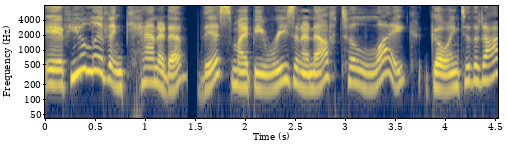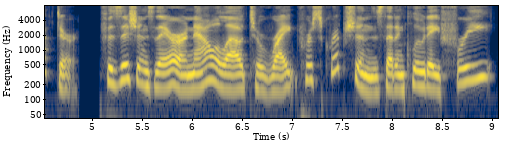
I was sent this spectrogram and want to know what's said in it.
If you live in Canada, this might be reason enough to like going to the doctor. Physicians there are now allowed to write prescriptions that include a free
